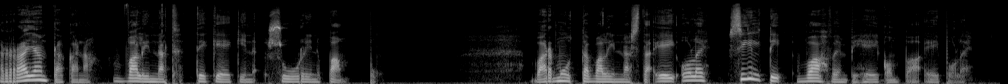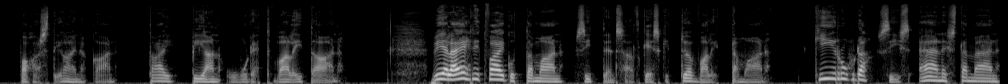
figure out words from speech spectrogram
Rajan takana valinnat tekeekin suurin pamppu. Varmuutta valinnasta ei ole, silti vahvempi heikompaa ei pole. Pahasti ainakaan. Tai pian uudet valitaan. Vielä ehdit vaikuttamaan, sitten saat keskittyä valittamaan. Kiiruhda siis äänestämään,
